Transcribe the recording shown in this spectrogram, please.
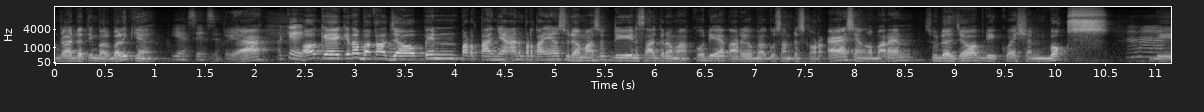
nggak ada timbal baliknya. Yes, yes. yes. gitu ya. Oke. Oke, kita bakal jawabin pertanyaan-pertanyaan yang sudah masuk di Instagram aku di @aryobagus underscore s yang kemarin sudah jawab di question box Mm-hmm. di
